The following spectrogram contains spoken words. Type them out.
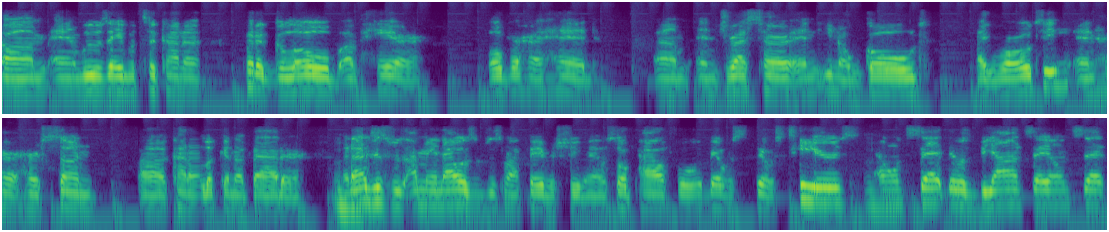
Um, and we was able to kind of put a globe of hair over her head um, and dress her in, you know, gold like royalty and her her son uh, kind of looking up at her. And I just was, I mean, that was just my favorite shoot, man. It was so powerful. There was there was tears on set. There was Beyonce on set.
